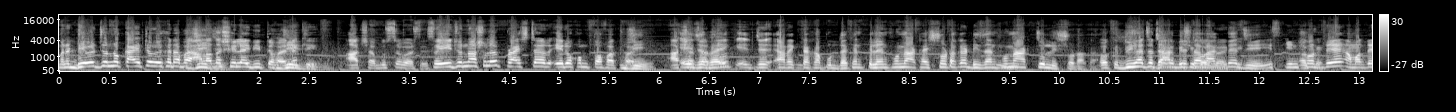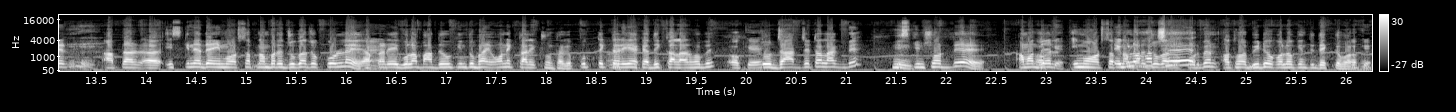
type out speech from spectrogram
মানে ঢেউয়ের জন্য কাইটাও এখানে আবার আলাদা সেলাই দিতে হয় নাকি। আচ্ছা বুঝতে পারছি। তো এই জন্য আসলে প্রাইসটার এরকম তফাৎ হয়। আচ্ছা এই যে ভাই এই যে আরেকটা কাপড় দেখেন প্লেন ফোমে 2800 টাকা ডিজাইন ফোমে ফোমে আটচল্লিশশো টাকা। ওকে দুই হাজার টাকা বেশি যেটা লাগবে জি স্ক্রিনশট দিয়ে আমাদের আপনার স্ক্রিনে দিয়ে এই হোয়াটসঅ্যাপ নম্বরে যোগাযোগ করলে হ্যাঁ। আপনার এগুলা বাদেও কিন্তু ভাই অনেক কালেকশন থাকে। প্রত্যেকটারই একাধিক কালার হবে। ওকে তো যার যেটা লাগবে স্ক্রিনশট দিয়ে আমাদের ইমো হোয়াটসঅ্যাপ নম্বরে যোগাযোগ করবেন অথবা ভিডিও কলেও কিন্তু দেখতে পারবেন।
